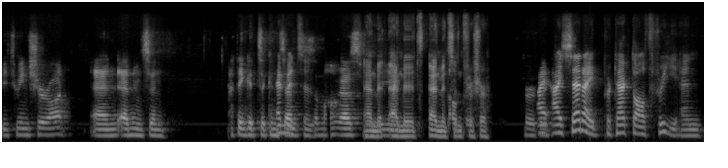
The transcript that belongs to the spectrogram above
between Chiarot and Edmundson. I think it's a consensus Edmundson. among us. And for the- Edmond, Edmundson Okay. for sure. I, I said I'd protect all three. And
